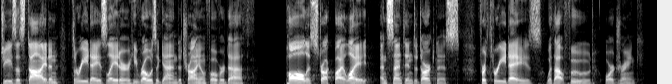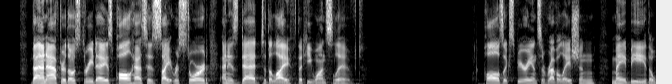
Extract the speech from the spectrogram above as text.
Jesus died, and three days later, he rose again to triumph over death. Paul is struck by light and sent into darkness, for three days without food or drink. Then, after those three days, Paul has his sight restored and is dead to the life that he once lived. Paul's experience of revelation may be the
